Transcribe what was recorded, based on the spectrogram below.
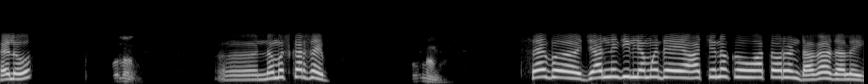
हॅलो. बोला अ, नमस्कार साहेब. बोला ना. साहेब अ, जालना जिल्ह्यामध्ये अचानक वातावरण ढगाळ झालंय.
